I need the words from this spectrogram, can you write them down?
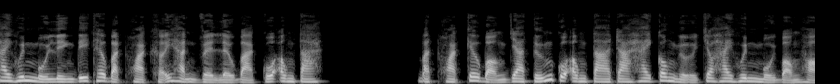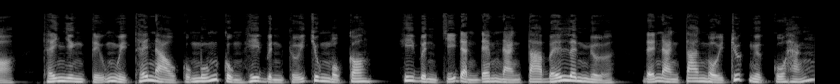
hai huynh muội liền đi theo Bạch Hoạt khởi hành về lều bạc của ông ta. Bạch Hoạt kêu bọn gia tướng của ông ta ra hai con ngựa cho hai huynh muội bọn họ, thế nhưng Tiểu Nguyệt thế nào cũng muốn cùng Hi Bình cưỡi chung một con, Hi Bình chỉ đành đem nàng ta bế lên ngựa, để nàng ta ngồi trước ngực của hắn.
